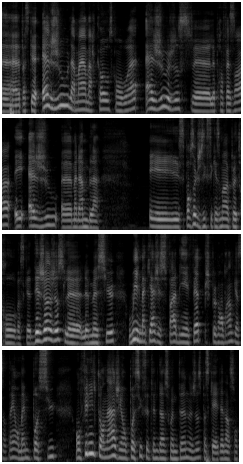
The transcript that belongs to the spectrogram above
Euh, parce qu'elle joue la mère Marcos qu'on voit, elle joue juste le, professeur et elle joue euh, Madame Blanc. Et c'est pour ça que je dis que c'est quasiment un peu trop. Parce que déjà, juste le, monsieur, oui, le maquillage est super bien fait. Puis je peux comprendre que certains ont même pas su. ont fini le tournage et ont pas su que c'était Tilda Swinton juste parce qu'elle était dans son,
